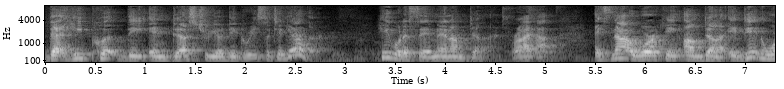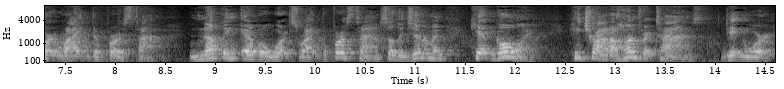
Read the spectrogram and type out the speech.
that he put the industrial degreaser together? He would have said, man, I'm done, right? I, it's not working, I'm done. It didn't work right the first time. Nothing ever works right the first time. So the gentleman kept going. He tried 100 times, didn't work.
